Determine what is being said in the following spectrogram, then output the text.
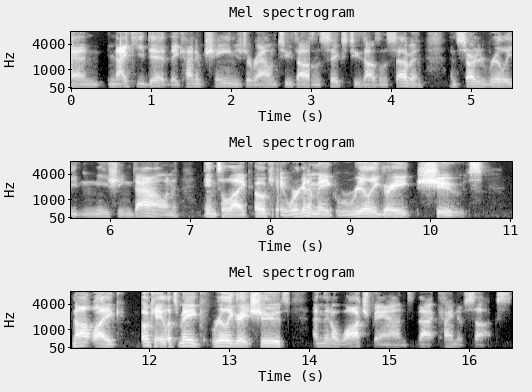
And Nike did. They kind of changed around 2006, 2007 and started really niching down into like, okay, we're going to make really great shoes. Not like, okay, let's make really great shoes and then a watch band that kind of sucks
